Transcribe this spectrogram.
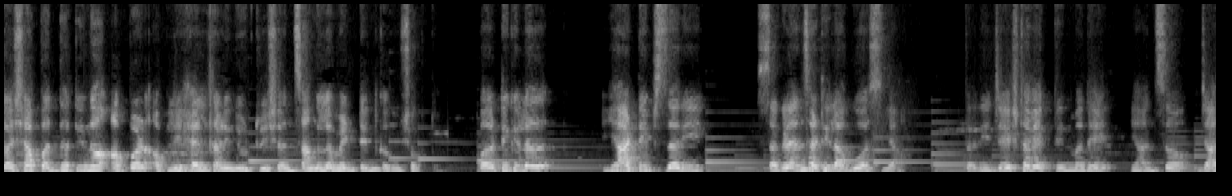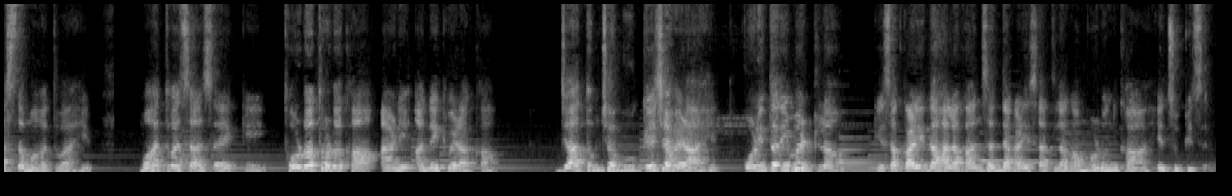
कशा पद्धतीनं आपण आपली हेल्थ आणि न्यूट्रिशन चांगलं मेंटेन करू शकतो? पर्टिक्युलर ह्या टिप्स जरी सगळ्यांसाठी लागू असल्या तरी ज्येष्ठ व्यक्तींमध्ये ह्यांचं जास्त महत्त्व आहे. महत्वाचं असं आहे की थोडं थोडं खा आणि अनेक वेळा खा. ज्या तुमच्या भुकेच्या वेळा आहेत कोणीतरी म्हटलं की सकाळी दहाला खा आणि संध्याकाळी सातला खा म्हणून खा हे चुकीचं आहे.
